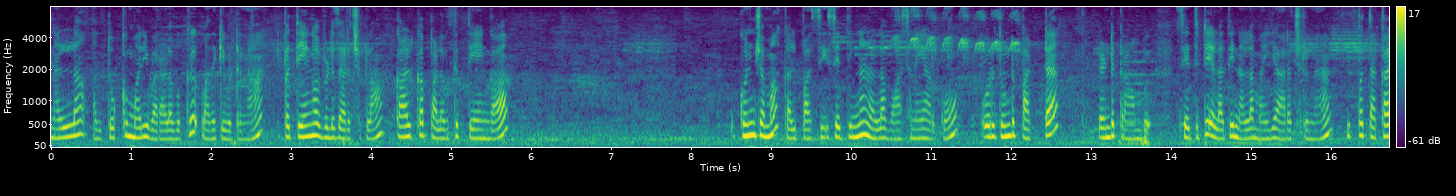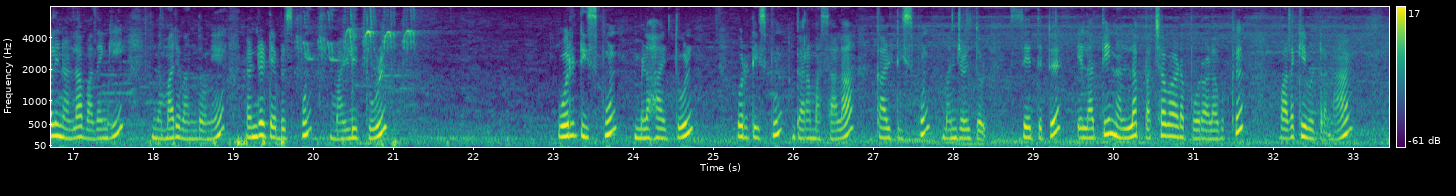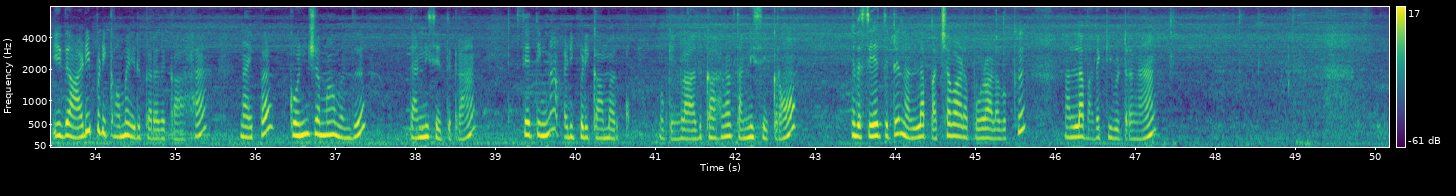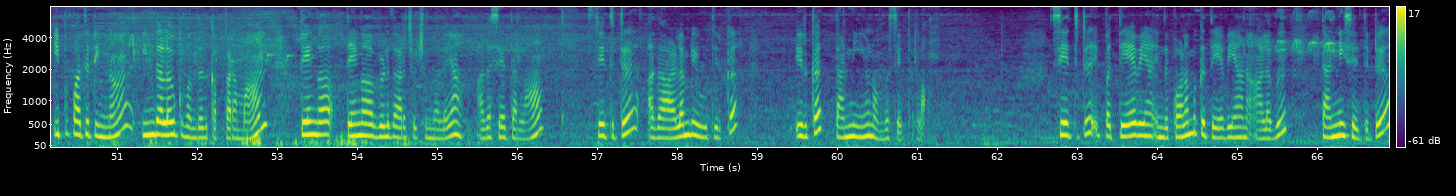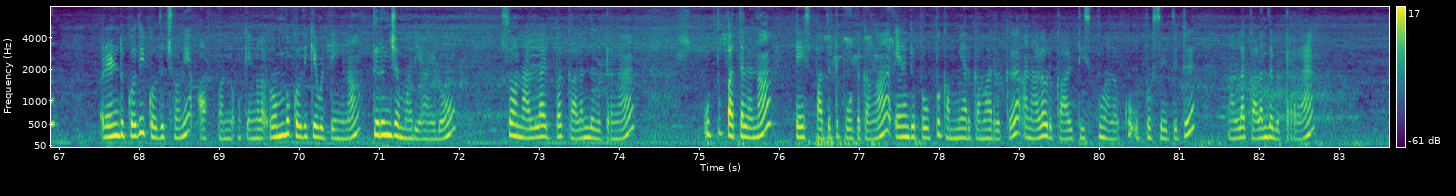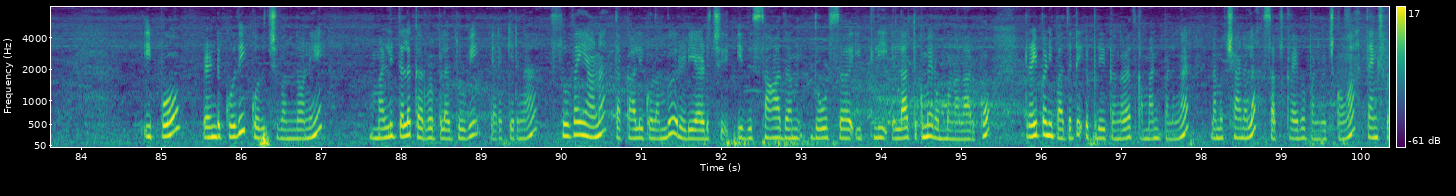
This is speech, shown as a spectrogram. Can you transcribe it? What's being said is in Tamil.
நல்லா அது தொக்கு மாதிரி வர அளவுக்கு வதக்கி விட்டுருங்க. இப்போ தேங்காய் விழுது அரைச்சிக்கலாம். கால் கப் அளவுக்கு தேங்காய். கொஞ்சமாக கல்பாசி சேர்த்திங்கன்னா நல்லா வாசனையாக இருக்கும். ஒரு துண்டு பட்டை ரெண்டு கிராம்பு சேர்த்துட்டு எல்லாத்தையும் நல்லா மைய அரைச்சிருங்க. இப்போ தக்காளி நல்லா வதங்கி இந்த மாதிரி வந்தோடனே ரெண்டு டேபிள் ஸ்பூன் மல்லித்தூள் ஒரு டீஸ்பூன் மிளகாய்த்தூள் ஒரு டீஸ்பூன் கரம் மசாலா கால் டீஸ்பூன் மஞ்சள் தூள். சேர்த்துட்டு எல்லாத்தையும் நல்லா பச்சைவாடை போகிற அளவுக்கு வதக்கி விட்டுருங்க இது அடிப்பிடிக்காமல் இருக்கிறதுக்காக நான் இப்போ கொஞ்சமாக வந்து தண்ணி சேர்த்துக்கிறேன். சேர்த்திங்கன்னா அடிப்பிடிக்காமல் இருக்கும். ஓகேங்களா? அதுக்காக தான் தண்ணி சேர்க்குறோம். இதை சேர்த்துட்டு நல்லா பச்சைவாடை போகிற அளவுக்கு நல்லா வதக்கி விட்டுருங்க இப்போ பார்த்துட்டிங்கன்னா இந்த அளவுக்கு வந்ததுக்கப்புறமா தேங்காய் தேங்காய் விழுது அரைச்சி வச்சுருந்தோம் இல்லையா? அதை சேர்த்துடலாம் சேர்த்துட்டு அதை அலம்பி ஊற்றிருக்க இருக்க தண்ணியும் நம்ம சேர்த்துடலாம். சேர்த்துட்டு இப்போ தேவையான இந்த குழம்புக்கு தேவையான அளவு தண்ணி சேர்த்துட்டு ரெண்டு கொதி கொதிச்சோடனே ஆஃப் பண்ணும் ஓகேங்களா ரொம்ப கொதிக்க விட்டிங்கன்னா திரிஞ்ச மாதிரி ஆகிடும் ஸோ நல்லா இப்போ கலந்து விட்டுருங்க. உப்பு பத்தலைன்னா டேஸ்ட் பார்த்துட்டு போட்டுக்கோங்க. எனக்கு இப்போ உப்பு கம்மியாக இருக்க மாதிரி இருக்குது அதனால் ஒரு கால் டீஸ்பூன் அளவுக்கு உப்பு சேர்த்துட்டு நல்லா கலந்து விட்டுறேன். இப்போது ரெண்டு கொதி கொதித்து வந்தோடனே மல்லித்தலை கருவேப்பிலை தூவி இறக்கிடுங்க சுவையான தக்காளி குழம்பு ரெடி ஆகிடுச்சு இது சாதம் தோசை இட்லி எல்லாத்துக்குமே ரொம்ப நல்லாயிருக்கும். ட்ரை பண்ணி பார்த்துட்டு எப்படி இருக்குங்கிறத கமெண்ட் பண்ணுங்கள் நம்ம சேனலை சப்ஸ்கிரைபும் பண்ணி வச்சுக்கோங்க. தேங்க்ஸ்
